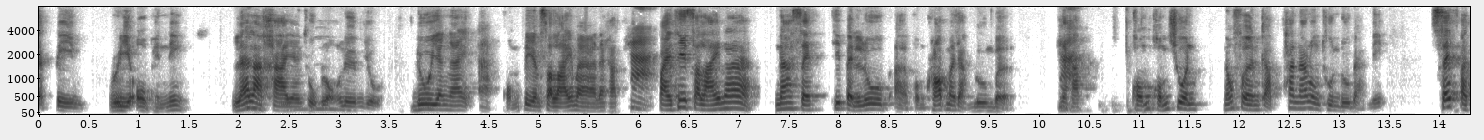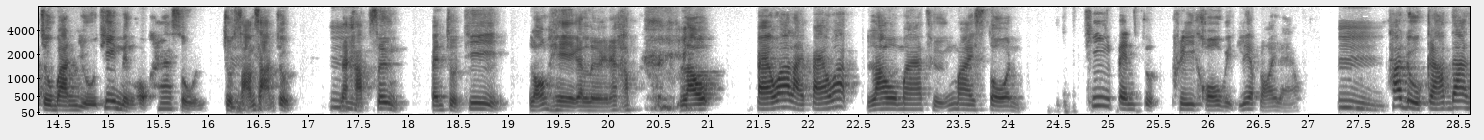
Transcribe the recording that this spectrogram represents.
จาก theme Reopening และราคายังถูกหลงลืมอยู่ ดูยังไงอะผมเตรียมสไลด์มานะครับค่ะไปที่สไลด์หน้าหน้าเซตที่เป็นรูปเอ่อผม crop มาจากบลูมเบิร์กนะครับผมผมชวนน้องเฟิร์นกับท่านนักลงทุนดูแบบนี้ เซตปัจจุบันอยู่ที่1650.33จุดอืมนะครับ ซึ่งเป็นจุดที่ร้องเฮกันเลยนะครับ เราแปลว่าอะไรแปลว่าเรามาถึงมายสเตนที่เป็นจุด pre covid เรียบร้อยแล้วอืม ถ้าดูกราฟด้าน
